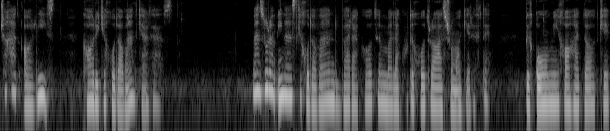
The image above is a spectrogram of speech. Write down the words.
چقدر عالی است کاری که خداوند کرده است. منظورم این است که خداوند برکات ملکوت خود را از شما گرفته. به قومی خواهد داد که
